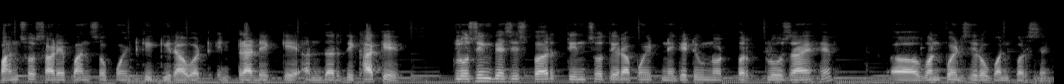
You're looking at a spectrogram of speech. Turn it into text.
पाँच सौ, साढ़े पाँच सौ पॉइंट की गिरावट इंट्राडे के अंदर दिखा के क्लोजिंग बेसिस पर 313 पॉइंट नेगेटिव नोट पर क्लोज आए हैं 1.01 परसेंट।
